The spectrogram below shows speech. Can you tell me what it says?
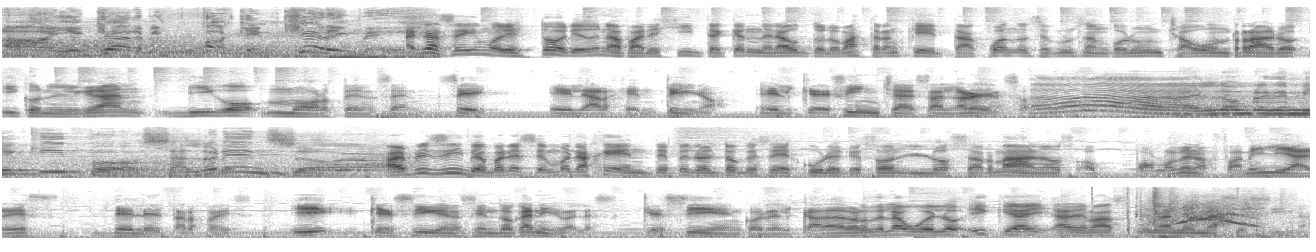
Oh, you gotta be fucking kidding me. Acá seguimos la historia de una parejita que anda en el auto lo más tranqueta cuando se cruzan con un chabón raro y con el gran Vigo Mortensen. Sí, el argentino, el que es hincha de San Lorenzo. Ah, el nombre de mi equipo, San Lorenzo. Al principio parece buena gente, pero al toque se descubre que son los hermanos, o por lo menos familiares, de Letterface. Y que siguen siendo caníbales, que siguen con el cadáver del abuelo y que hay además una nena asesina.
